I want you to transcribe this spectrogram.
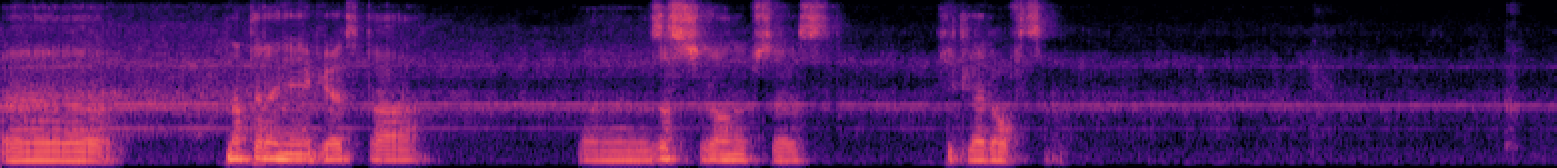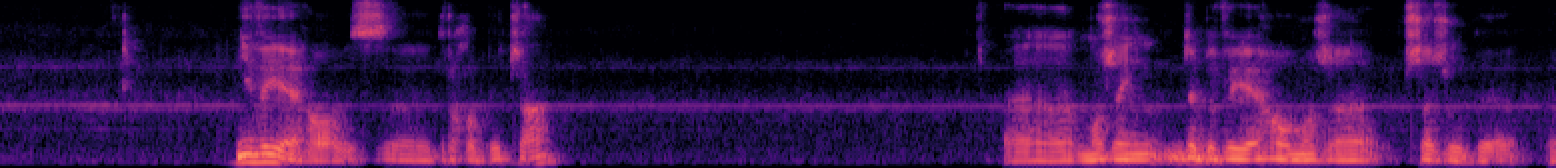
e, na terenie getta e, zastrzelony przez hitlerowca. Nie wyjechał z Drohobycza, może gdyby wyjechał, może przeżyłby e,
